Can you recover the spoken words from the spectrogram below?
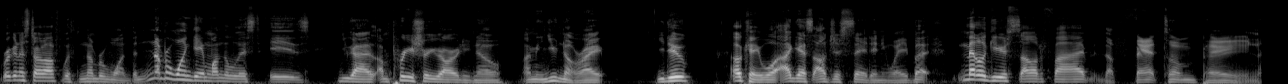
we're gonna start off with number one. The number one game on the list is you guys. I'm pretty sure you already know. I mean, you know, right? You do? Okay, well, I guess I'll just say it anyway. But Metal Gear Solid 5: The Phantom Pain.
